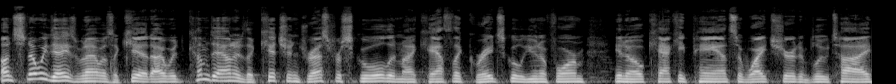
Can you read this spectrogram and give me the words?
On snowy days when I was a kid, I would come down into the kitchen dressed for school in my Catholic grade school uniform, you know, khaki pants, a white shirt, and blue tie.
